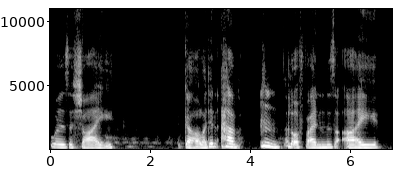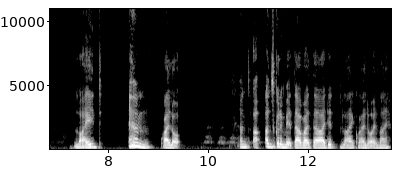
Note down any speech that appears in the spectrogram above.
was a shy girl. I didn't have a lot of friends. I lied quite a lot. And I'm just gonna admit that right there. I did lie quite a lot in life.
